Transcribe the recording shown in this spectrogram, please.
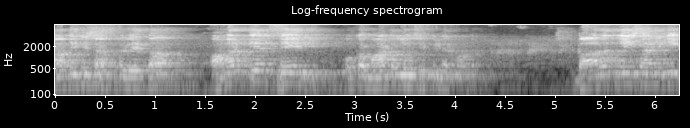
ఆర్థిక శాస్త్రవేత్త అమర్త్య సేన్ ఒక మాటలో చెప్పిండనమాట భారతదేశానికి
